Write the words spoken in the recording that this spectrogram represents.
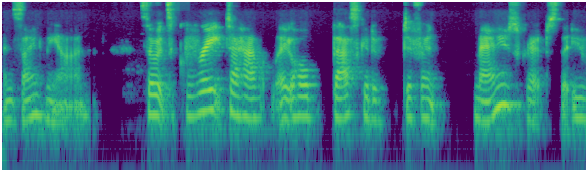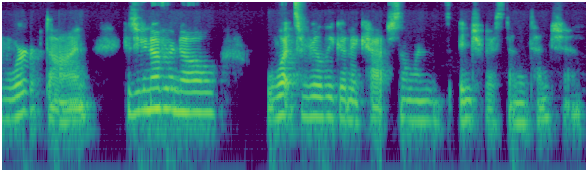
and signed me on. So it's great to have like a whole basket of different manuscripts that you've worked on because you never know what's really going to catch someone's interest and attention.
